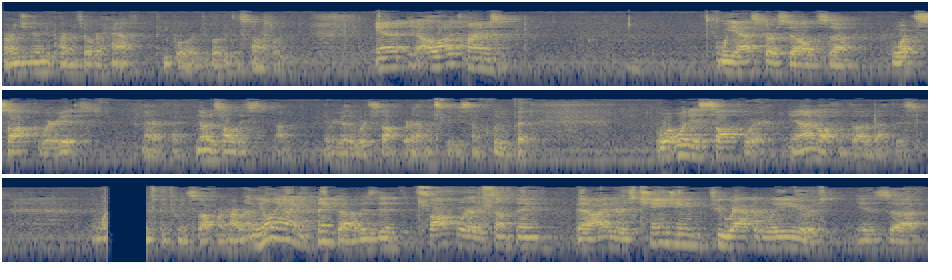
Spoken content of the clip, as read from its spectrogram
our engineering department's over half people are devoted to software. And you know, a lot of times we ask ourselves uh, what software is. Matter of fact, notice all these um, every other word software. That must give you some clue. But what, what is software? You know, I've often thought about this and what's between software and hardware. And the only thing I can think of is that software is something that either is changing too rapidly or is, is uh,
